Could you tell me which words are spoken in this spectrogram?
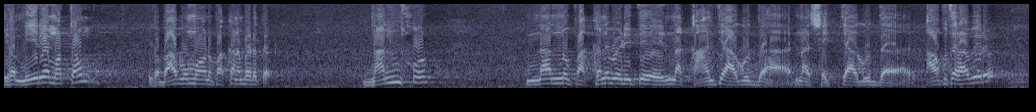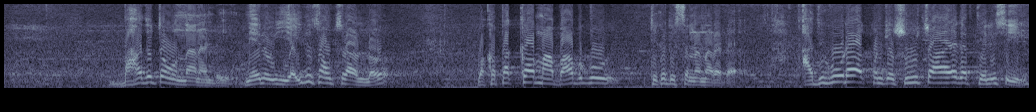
ఇక మీరే మొత్తం ఇక బాబు మోహన్ పక్కన పెడతారు. నన్ను నన్ను పక్కన పెడితే నా కాంతి ఆగుద్దా నా శక్తి ఆగుద్దా? ఆపుతారా మీరు? బాధతో ఉన్నానండి. నేను ఈ ఐదు సంవత్సరాల్లో ఒక పక్క మా బాబుకు టికెట్ ఇస్తున్నారట అది కూడా కొంచెం సూచాయగా తెలిసి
